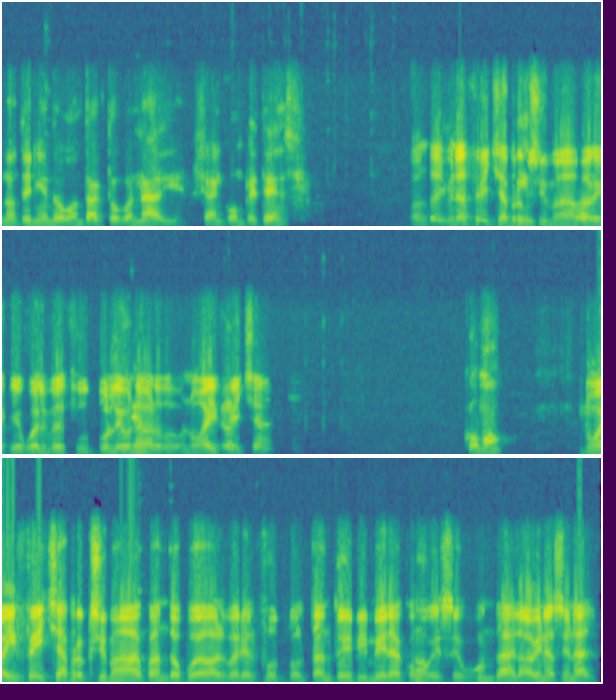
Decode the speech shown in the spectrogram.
no teniendo contacto con nadie, ya en competencia. ¿Cuándo hay una fecha aproximada para que vuelva el fútbol, Leonardo? ¿No hay fecha? ¿Cómo? ¿No hay fecha aproximada cuando pueda volver el fútbol, tanto de primera como de segunda, a la B Nacional?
